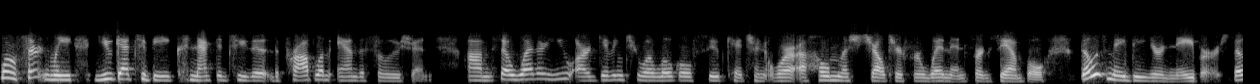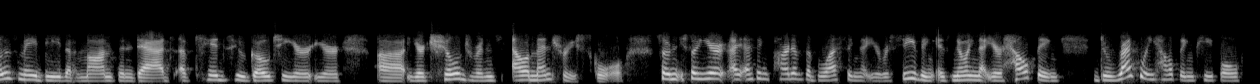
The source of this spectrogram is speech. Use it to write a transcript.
Well, certainly you get to be connected to the, the problem and the solution. Um, so, whether you are giving to a local soup kitchen or a homeless shelter for women, for example, those may be your neighbors. Those may be the moms and dads of kids who go to your your uh, your children's elementary school. So, so you're. I, I think part of the blessing that you're receiving is knowing that you're helping directly helping people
